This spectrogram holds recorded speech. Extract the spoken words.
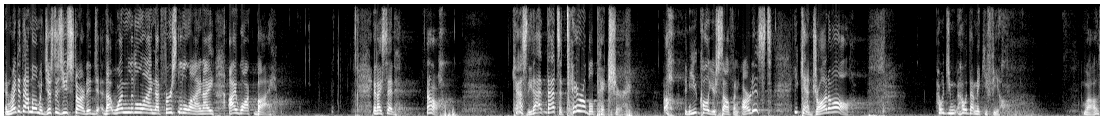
And right at that moment, just as you started, that one little line, that first little line, I, I walked by. And I said, Oh, Cassidy, that, that's a terrible picture. Oh, and you call yourself an artist? You can't draw at all. How would, you, how would that make you feel? Well,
